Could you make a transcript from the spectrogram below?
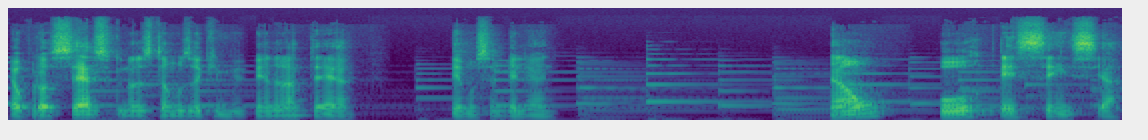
É o processo que nós estamos aqui vivendo na Terra, termos semelhante. Não por essência,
